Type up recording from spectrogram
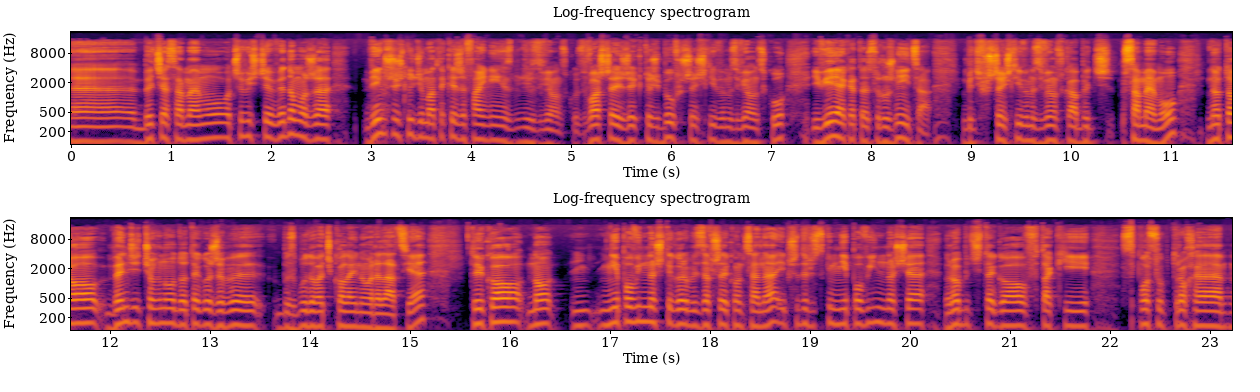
e, bycia samemu. Oczywiście wiadomo, że większość ludzi ma takie, że fajnie jest być w związku. Zwłaszcza jeżeli ktoś był w szczęśliwym związku i wie, jaka to jest różnica być w szczęśliwym związku, a być samemu, no to będzie ciągnął do tego, żeby zbudować kolejną relację. Tylko no, nie powinno się tego robić za wszelką cenę i przede wszystkim nie powinno się robić tego w taki sposób trochę,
